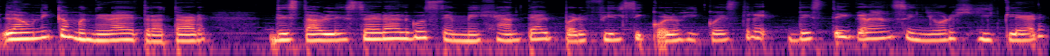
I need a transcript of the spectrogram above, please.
la única manera de tratar de establecer algo semejante al perfil psicológico este, de este gran señor Hitler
